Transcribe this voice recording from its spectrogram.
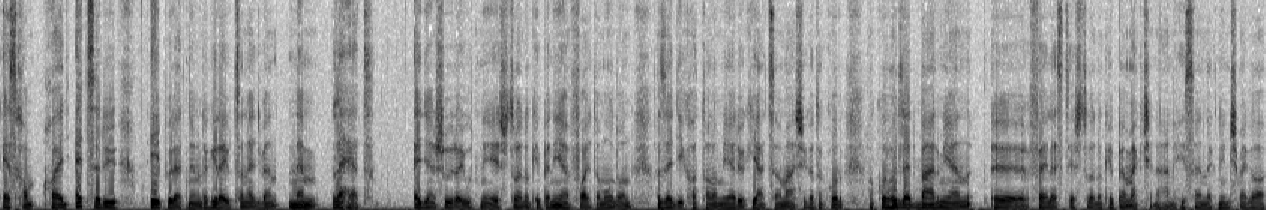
Ez, ha, ha egy egyszerű épületnél, mint a Király utca 40 nem lehet egyensúlyra jutni, és tulajdonképpen ilyen fajta módon az egyik hatalmi erők játsza a másikat, akkor, akkor hogy lehet bármilyen ö, fejlesztést tulajdonképpen megcsinálni, hiszen ennek nincs meg a,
